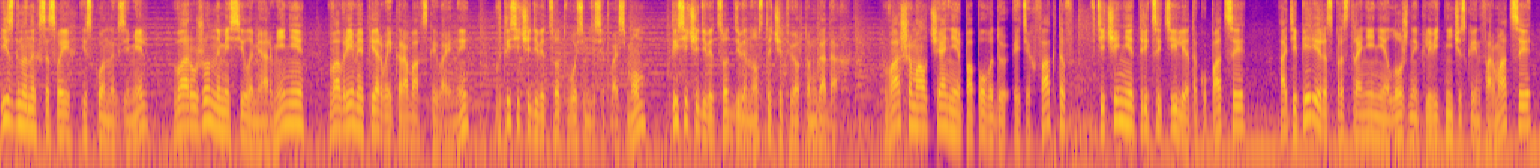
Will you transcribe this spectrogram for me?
изгнанных со своих исконных земель вооруженными силами Армении во время Первой Карабахской войны в 1988-1994 годах. Ваше молчание по поводу этих фактов в течение 30 лет оккупации, а теперь и распространение ложной клеветнической информации –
